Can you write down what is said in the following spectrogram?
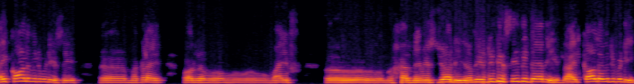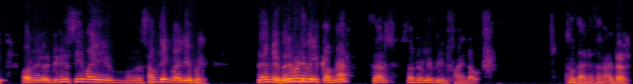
I call everybody, say, uh, or uh, wife, uh, her name is Jody. Did you see the diary? I'll call everybody. Or uh, did you see my uh, something valuable? Then everybody will come and search. Certainly, we'll find out. So that is an adult.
